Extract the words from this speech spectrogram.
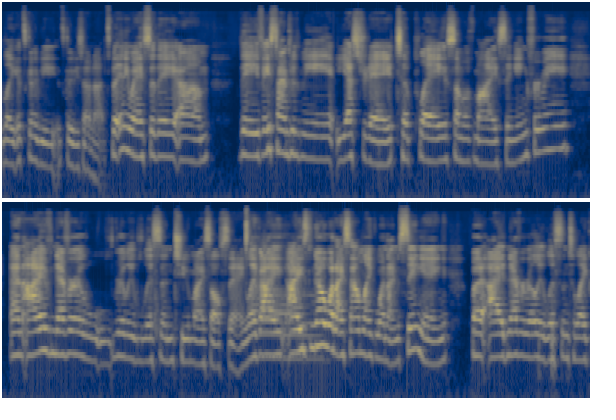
like. It's gonna be. It's gonna be so nuts. But anyway, so they um they Facetimed with me yesterday to play some of my singing for me, and I've never really listened to myself sing. Like I I Oh. know what I sound like when I'm singing. But I had never really listened to like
